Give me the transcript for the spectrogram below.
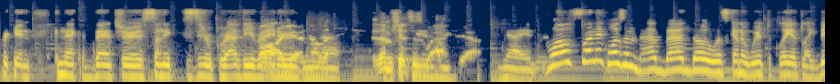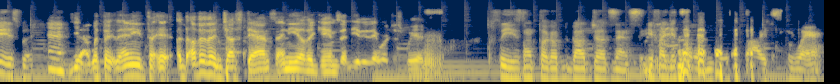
freaking Kinect Adventures, Sonic Zero Gravity Rider. Oh, yeah, and, no, uh, Them shits is whack. Yeah. yeah, it- well, Sonic wasn't that bad though. It was kind of weird to play it like this, but eh. Yeah, with the any t- it, other than Just Dance, any other games that needed it were just weird. Please don't talk about Just Dance. If I get on I swear.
